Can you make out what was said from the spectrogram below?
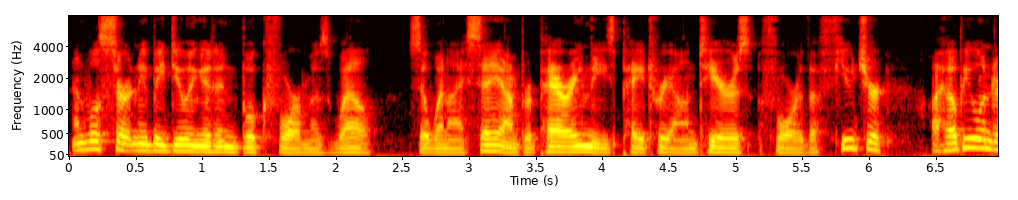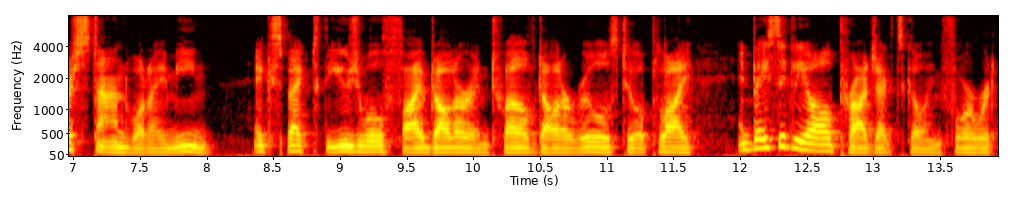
and will certainly be doing it in book form as well. So when I say I'm preparing these Patreon tiers for the future, I hope you understand what I mean. Expect the usual $5 and $12 rules to apply in basically all projects going forward.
